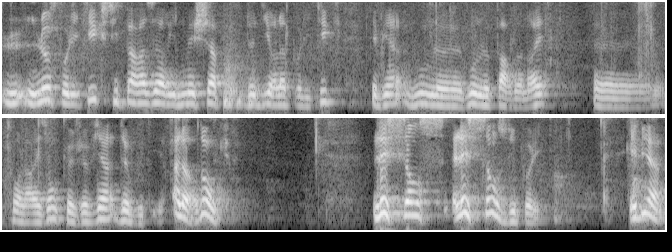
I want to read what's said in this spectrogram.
le politique, si par hasard il m'échappe de dire la politique, eh bien, vous me le, vous me pardonnerez, euh, pour la raison que je viens de vous dire. Alors, donc, l'essence, du politique. Eh bien,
